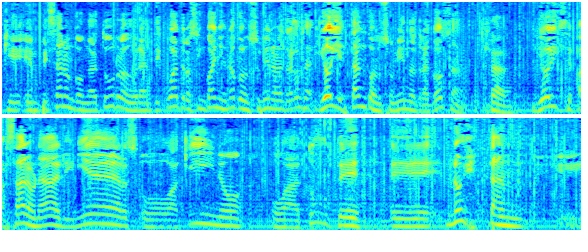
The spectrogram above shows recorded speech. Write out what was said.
que empezaron con Gaturro durante 4 o 5 años no consumieron otra cosa y hoy están consumiendo otra cosa? Claro. Y hoy se pasaron a Liniers o a Quino o a Tute. Eh, no es tan eh,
